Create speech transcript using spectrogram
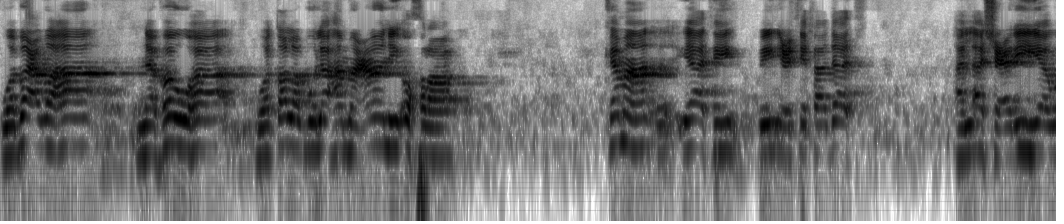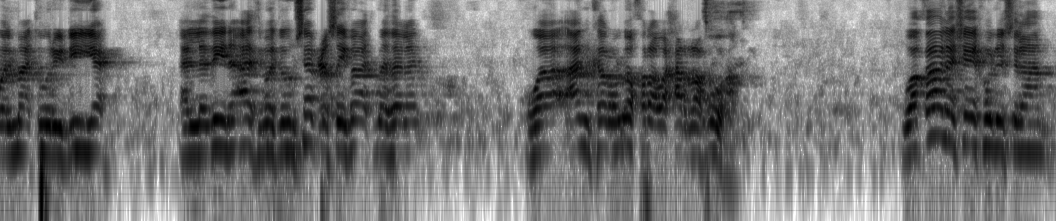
وبعضها نفوها وطلبوا لها معاني أخرى. كما يأتي في اعتقادات الأشعرية والماتوريدية الذين أثبتوا سبع صفات مثلا وأنكروا الأخرى وحرفوها. وقال شيخ الإسلام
